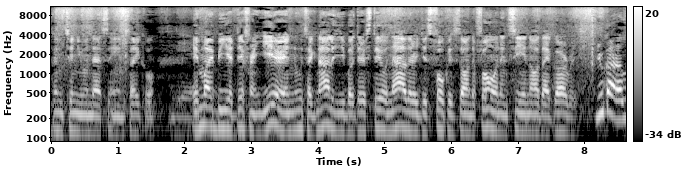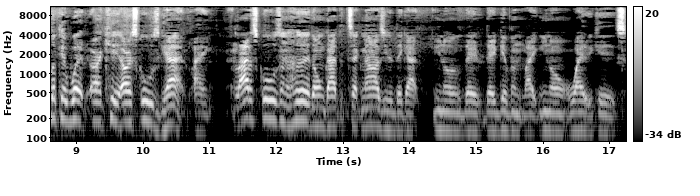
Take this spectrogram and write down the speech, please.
continuing that same cycle. Yeah. It might be a different year and new technology, but they're still now they're just focused on the phone and seeing all that garbage. You gotta look at what our kid, our schools got. Like a lot of schools in the hood don't got the technology that they got. You know, they they're giving like you know white kids.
